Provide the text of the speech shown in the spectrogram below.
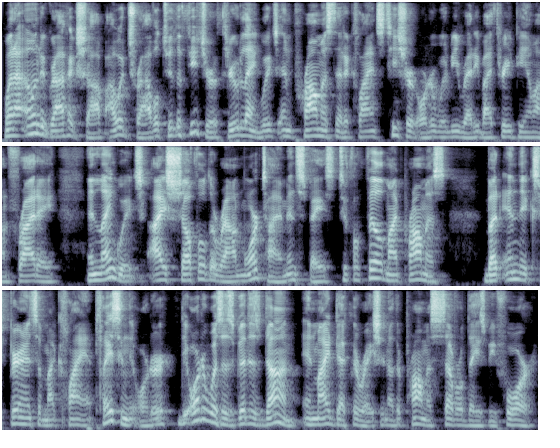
when I owned a graphics shop, I would travel to the future through language and promise that a client's t shirt order would be ready by 3 p.m. on Friday. In language, I shuffled around more time and space to fulfill my promise. But in the experience of my client placing the order, the order was as good as done in my declaration of the promise several days before.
